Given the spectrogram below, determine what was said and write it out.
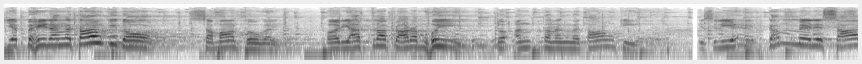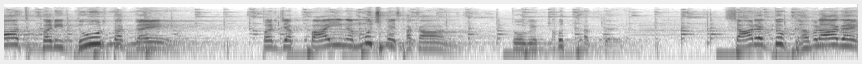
ये बहिरंगताओं की दौड़ समाप्त हो गई और यात्रा प्रारंभ हुई तो अंतरंगताओं की हो इसलिए कम मेरे साथ बड़ी दूर तक गए, पर जब पाई न मुझमें थकान तो वे खुद थक गए। सारे दुख घबरा गए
